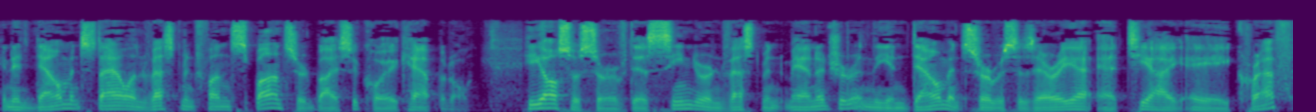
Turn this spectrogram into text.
an endowment style investment fund sponsored by Sequoia Capital. He also served as senior investment manager in the endowment services area at TIAA-CREF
